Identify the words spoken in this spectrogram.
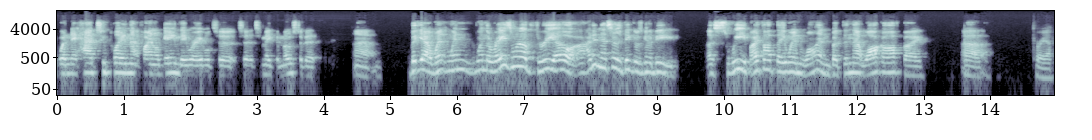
when they had to play in that final game, they were able to to, to make the most of it. Um, but yeah, when when when the Rays went up 3-0, I didn't necessarily think it was going to be a sweep. I thought they win one, but then that walk off by uh, Correa.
